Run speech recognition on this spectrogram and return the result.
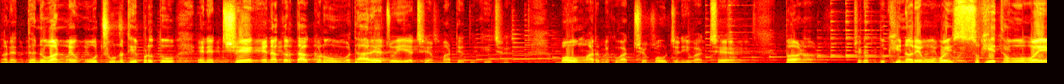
અને ધનવાનને ઓછું નથી પડતું, એને છે એના કરતાં ઘણું વધારે જોઈએ છે માટે દુઃખી છે. બહુ માર્મિક વાત છે, બહુ જૂની વાત છે. પણ જેને દુઃખી ન રહેવું હોય, સુખી થવું હોય,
